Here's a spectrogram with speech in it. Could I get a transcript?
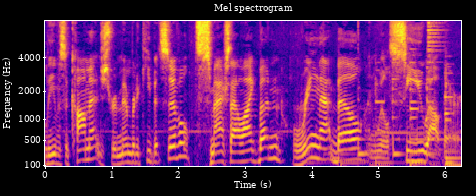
leave us a comment. Just remember to keep it civil. Smash that like button, ring that bell, and we'll see you out there.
